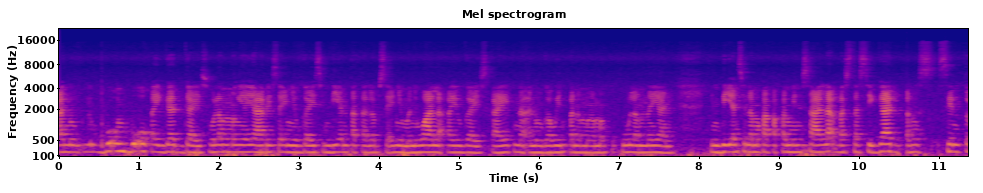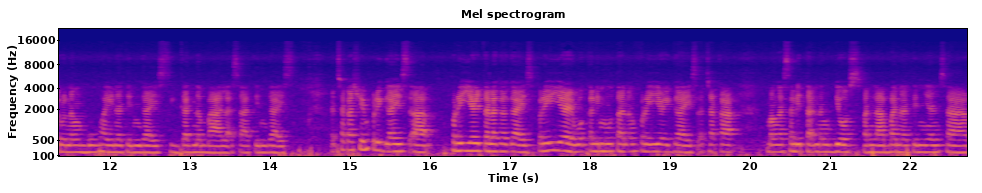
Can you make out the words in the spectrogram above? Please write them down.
ano, buong buo kay God guys. Walang mangyayari sa inyo guys. Hindi yan tatalab sa inyo. Maniwala kayo guys kahit na anong gawin pa ng mga mangkukulam na yan. Hindi yan sila makakapaminsala. Basta si God ang sentro ng buhay natin guys. Si God na bahala sa atin guys at saka syempre guys, ah, prayer talaga guys. Prayer, huwag kalimutan ang prayer guys. At saka mga salita ng Diyos, panlaban natin yan sa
